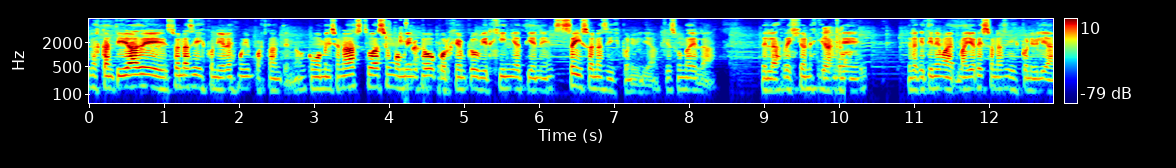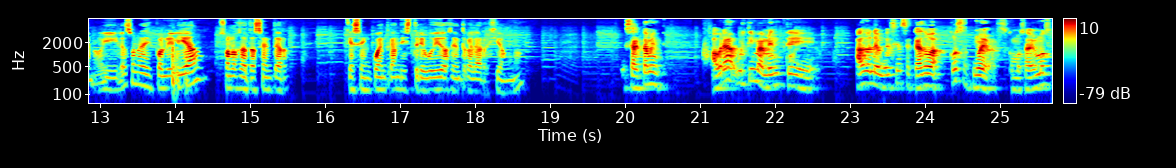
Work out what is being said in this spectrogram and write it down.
la cantidad de zonas de disponibilidad es muy importante, ¿no? Como mencionabas tú hace un momento, por ejemplo, Virginia tiene seis zonas de disponibilidad, que es una de, la, de las regiones que tiene, de la que tiene mayores zonas de disponibilidad, ¿no? Y las zonas de disponibilidad son los data centers que se encuentran distribuidos dentro de la región, ¿no? Exactamente. Ahora, últimamente, AWS ha sacado cosas nuevas, como sabemos,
